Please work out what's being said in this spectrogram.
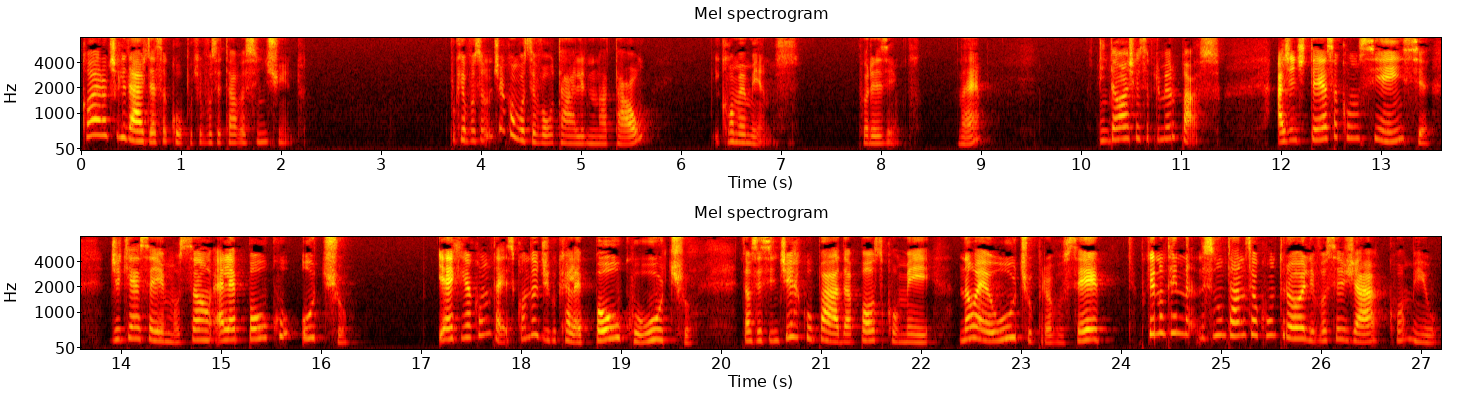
qual era a utilidade dessa culpa que você estava sentindo? Porque você não tinha como você voltar ali no Natal e comer menos, por exemplo, né? Então, acho que esse é o primeiro passo. A gente ter essa consciência de que essa emoção, ela é pouco útil. E aí, o que, que acontece? Quando eu digo que ela é pouco útil, então se sentir culpada após comer não é útil para você, porque não tem, isso não está no seu controle, você já comeu.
